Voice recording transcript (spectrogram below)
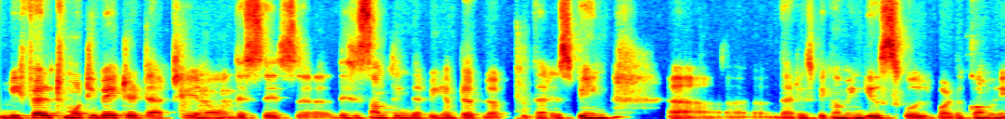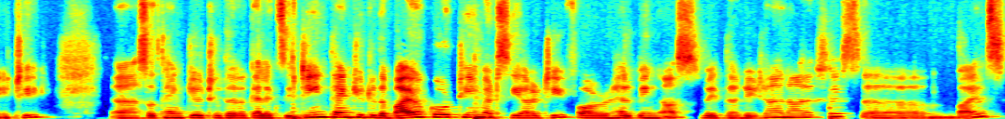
we felt motivated that, you know, this is, this is something that we have developed that is being uh, that is becoming useful for the community. Uh, so thank you to the Galaxy team. Thank you to the Biocore team at CRG for helping us with the data analysis um, files.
